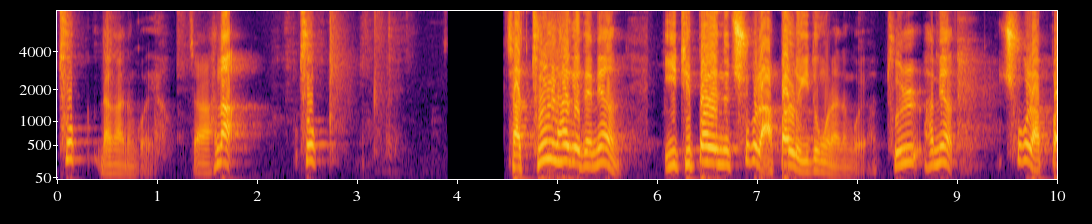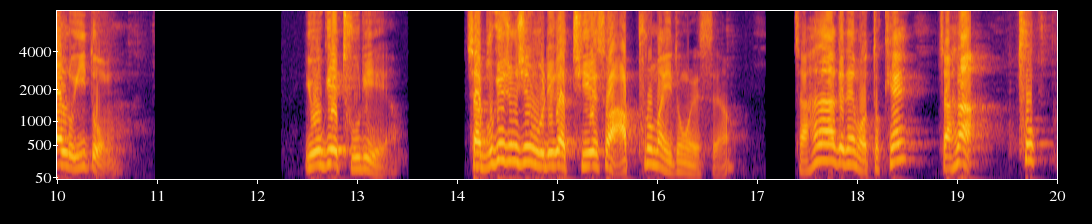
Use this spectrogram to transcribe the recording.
툭 나가는 거예요. 자, 하나, 툭. 자, 둘 하게 되면 이 뒷발에 있는 축을 앞발로 이동을 하는 거예요. 둘 하면 축을 앞발로 이동. 요게 둘이에요. 자, 무게중심은 우리가 뒤에서 앞으로만 이동을 했어요. 자, 하나 하게 되면 어떻게? 자, 하나, 툭.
